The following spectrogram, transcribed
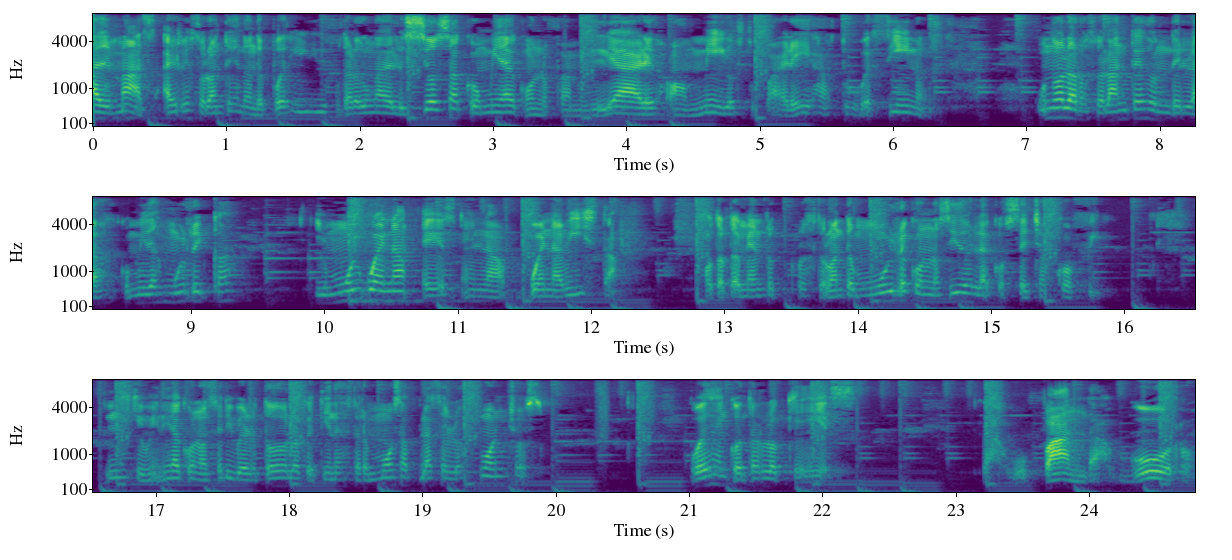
Además, hay restaurantes en donde puedes ir a disfrutar de una deliciosa comida con los familiares, amigos, tus parejas, tus vecinos. Uno de los restaurantes donde la comida es muy rica y muy buena es en la Buena Vista. Otro también restaurante muy reconocido es la Cosecha Coffee. Tienes que venir a conocer y ver todo lo que tiene esta hermosa Plaza de los Ponchos. Puedes encontrar lo que es las bufandas, gorros,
